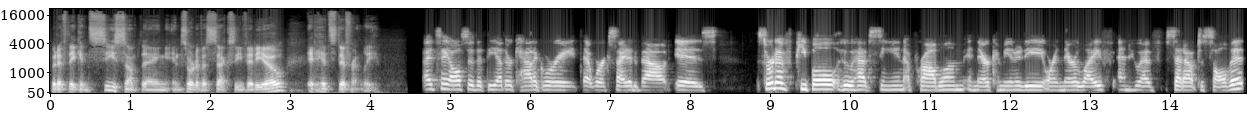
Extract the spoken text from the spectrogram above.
but if they can see something in sort of a sexy video, it hits differently. I'd say also that the other category that we're excited about is sort of people who have seen a problem in their community or in their life and who have set out to solve it.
